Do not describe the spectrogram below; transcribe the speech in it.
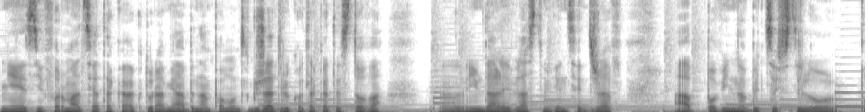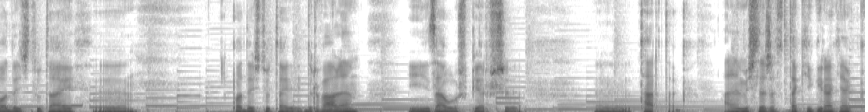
nie jest informacja taka, która miałaby nam pomóc w grze, tylko taka testowa. E, Im dalej w las, tym więcej drzew, a powinno być coś w stylu podejść tutaj, e, podejść tutaj drwalem i załóż pierwszy e, tartak. Ale myślę, że w takich grach jak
